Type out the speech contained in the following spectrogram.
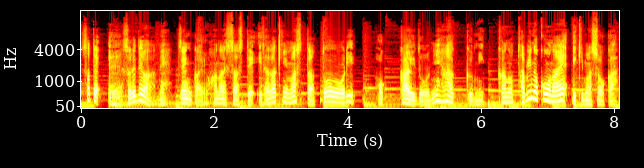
さて、えーそれではね、前回お話しさせていただきました通り、北海道2泊3日の旅のコーナーへ行きましょうか。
